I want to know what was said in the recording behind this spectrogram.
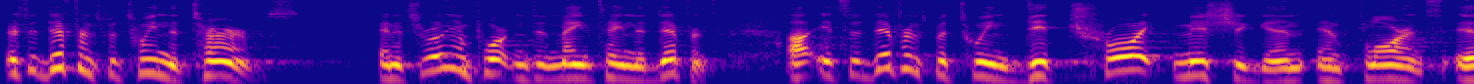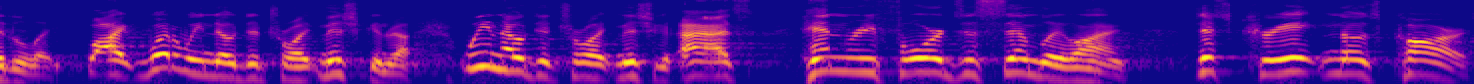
There's a difference between the terms, and it's really important to maintain the difference. Uh, it's the difference between Detroit, Michigan, and Florence, Italy. Why? What do we know Detroit, Michigan about? We know Detroit, Michigan. Ah, it's Henry Ford's assembly line, just creating those cars,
